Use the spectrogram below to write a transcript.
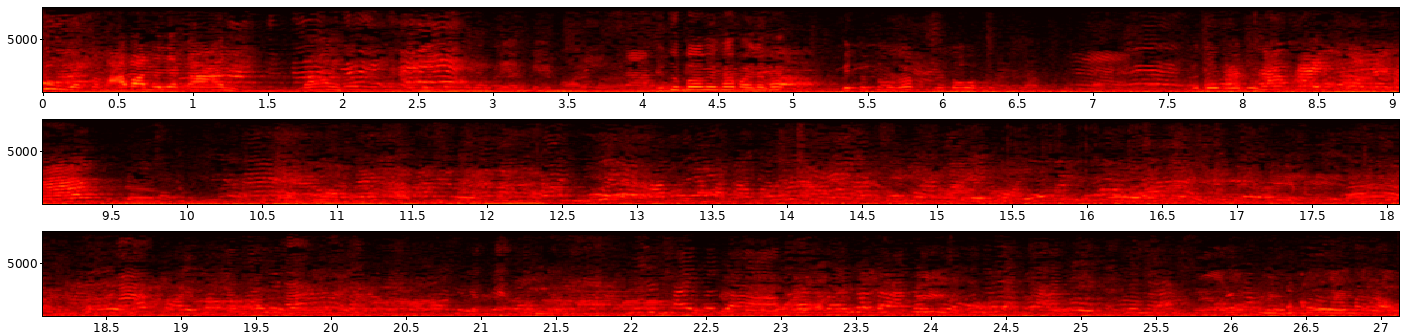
ยุ่งกับสถาบันอัยการนะยูทูบเบอร์ไม่เข้าไปนะครับ ปิดประตูครับประตูประตูประตูมีใครไปด่าใครอะไรก็ด่าตำรวจก็ต้องด่าอีกใช่ไหมไม่ต้องหนุนมือมันหรอก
